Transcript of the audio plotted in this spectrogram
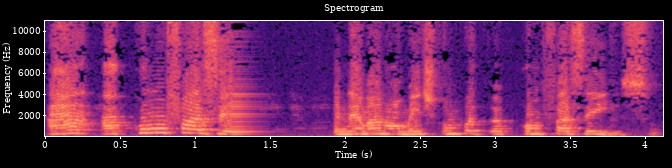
a, a como fazer, né, manualmente, como, como fazer isso.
